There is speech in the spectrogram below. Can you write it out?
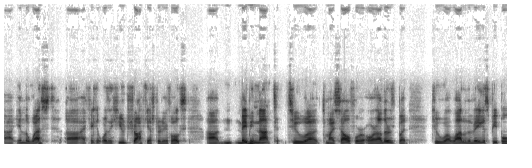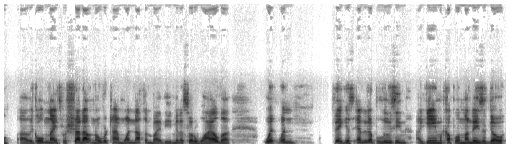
uh, in the West, uh, I think it was a huge shock yesterday, folks. Uh, n- maybe not to uh, to myself or, or others, but to a lot of the Vegas people. Uh, the Golden Knights were shut out in overtime, one nothing by the Minnesota Wild. when when Vegas ended up losing a game a couple of Mondays ago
